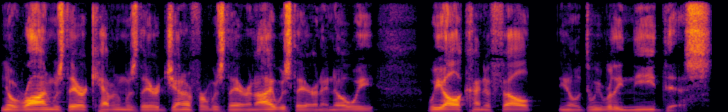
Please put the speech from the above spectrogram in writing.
You know, Ron was there, Kevin was there, Jennifer was there, and I was there. And I know we we all kind of felt, you know, do we really need this?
